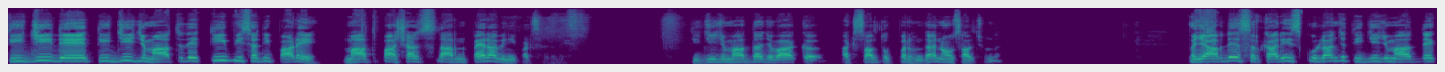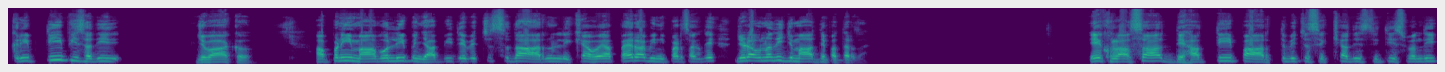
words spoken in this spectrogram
ਤੀਜੀ ਦੇ, ਤੀਜੀ ਜਮਾਤ ਦੇ 30% ਦੀ ਪਾੜੇ ਮਾਤ ਭਾਸ਼ਾ ਸਧਾਰਨ ਪਹਿਰਾ ਵੀ ਨਹੀਂ ਪੜ ਸਕਦੇ। ਤੀਜੀ ਜਮਾਤ ਦਾ ਜਵਾਕ 8 ਸਾਲ ਤੋਂ ਉੱਪਰ ਹੁੰਦਾ 9 ਸਾਲ ਚ ਹੁੰਦਾ। ਪੰਜਾਬ ਦੇ ਸਰਕਾਰੀ ਸਕੂਲਾਂ 'ਚ ਤੀਜੀ ਜਮਾਤ ਦੇ ਕਰੀਬ 30% ਦੀ ਜਵਾਕ ਆਪਣੀ ਮਾਂ ਬੋਲੀ ਪੰਜਾਬੀ ਦੇ ਵਿੱਚ ਸਧਾਰਨ ਲਿਖਿਆ ਹੋਇਆ ਪਹਿਰਾ ਵੀ ਨਹੀਂ ਪੜ ਸਕਦੇ ਜਿਹੜਾ ਉਹਨਾਂ ਦੀ ਜਮਾਤ ਦੇ ਪੱਧਰ ਦਾ ਇਹ ਖੁਲਾਸਾ ਦਿਹਾਤੀ ਭਾਰਤ ਵਿੱਚ ਸਿੱਖਿਆ ਦੀ ਸਥਿਤੀ ਸੰਬੰਧੀ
